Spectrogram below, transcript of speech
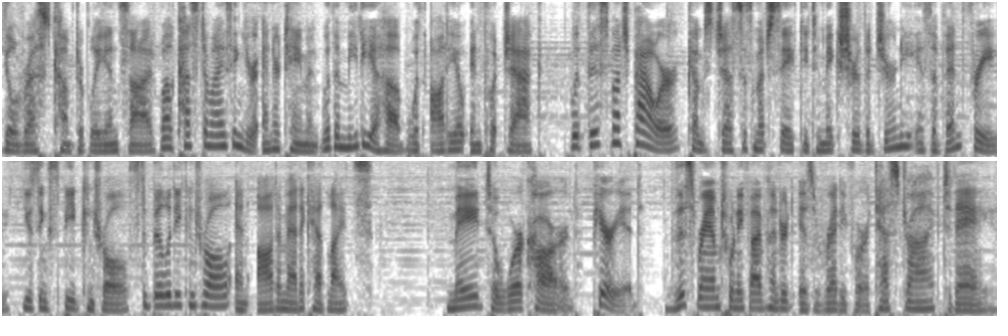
you'll rest comfortably inside while customizing your entertainment with a media hub with audio input jack. With this much power comes just as much safety to make sure the journey is event free using speed control, stability control, and automatic headlights. Made to work hard, period. This Ram 2500 is ready for a test drive today.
